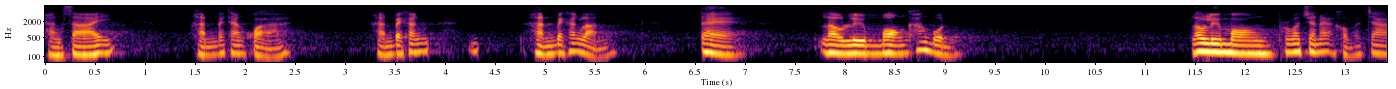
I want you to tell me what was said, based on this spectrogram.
ทางซ้าย หันไปทางขวา หันไปข้างหันไปข้างหลัง แต่เราลืมมองข้างบน เราลืมมองพระวจนะของพระเจ้า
